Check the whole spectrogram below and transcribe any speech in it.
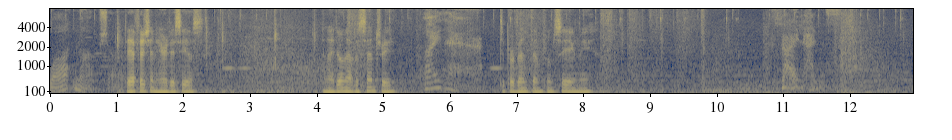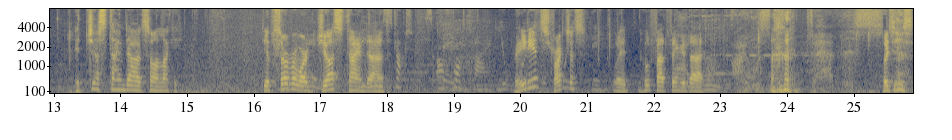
It's one option. They have vision here. They see us, and I don't have a sentry Why there? to prevent them from seeing me. Silence. It just timed out. So unlucky. The observer ward just timed Radiant out. structures. Radiant structures. Wait, who fat fingered that? I was meant to have this. Who just?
